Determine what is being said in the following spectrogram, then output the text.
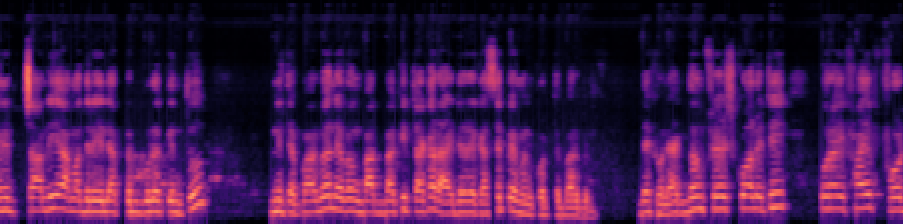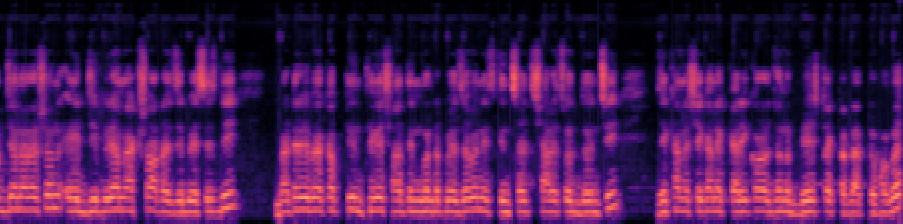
মিনিট চালিয়ে আমাদের এই ল্যাপটপগুলো কিন্তু নিতে পারবেন এবং বাদ বাকি টাকা রাইডারের কাছে পেমেন্ট করতে পারবেন। দেখুন, একদম fresh quality core i five fourth generation eight GB RAM একশো আঠাশ জিবি এসএসডি ব্যাটারি ব্যাকআপ তিন থেকে সাড়ে তিন ঘণ্টা পেয়ে যাবেন স্ক্রিন সাইজ সাড়ে চোদ্দ ইঞ্চি যেখানে সেখানে ক্যারি করার জন্য বেস্ট একটা ল্যাপটপ হবে।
